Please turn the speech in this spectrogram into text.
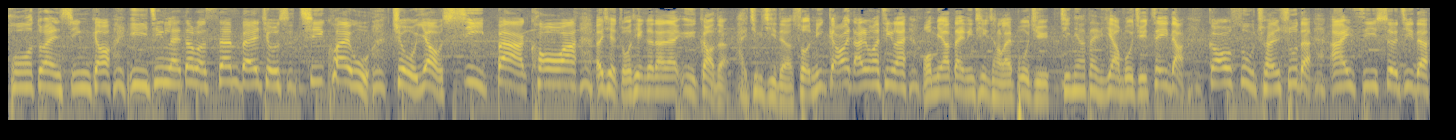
波段新高，已经来到了三百九十七块五，就要细把扣啊！而且昨天跟大家预告的，还记不记得？说你赶快打电话进来，我们要带您进场来布局。今天要带你这样布局这一档高速传输的 IC 设计的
